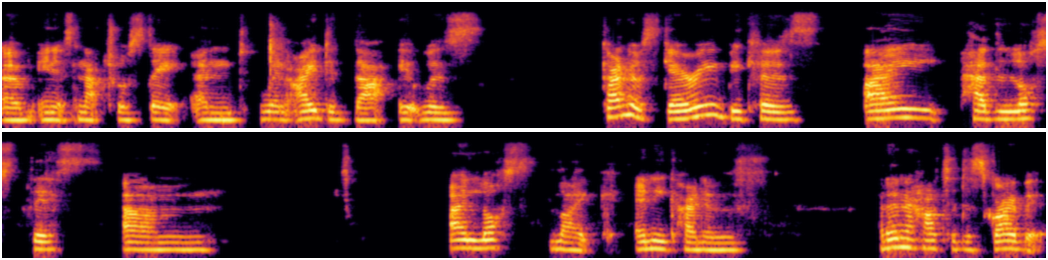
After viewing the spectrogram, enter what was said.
um, in its natural state. And when i did that it was kind of scary because i had lost this um, I lost like any kind of I don't know how to describe it,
